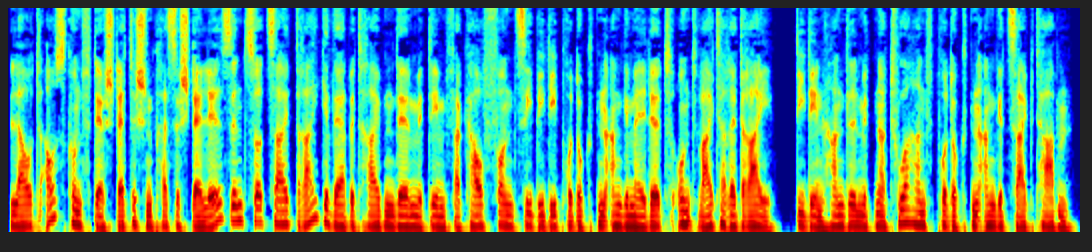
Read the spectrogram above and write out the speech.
Laut Auskunft der städtischen Pressestelle sind zurzeit drei Gewerbetreibende mit dem Verkauf von CBD-Produkten angemeldet und weitere drei, die den Handel mit Naturhanfprodukten angezeigt haben.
